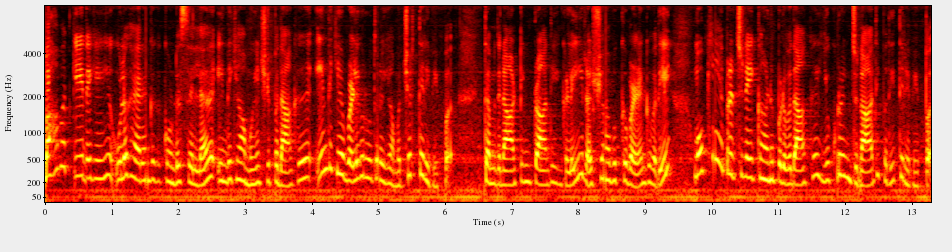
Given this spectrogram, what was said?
பகவத்கீதையை உலக அரங்குக்கு கொண்டு செல்ல இந்தியா முயற்சிப்பதாக இந்திய வெளியுறவுத்துறை அமைச்சர் தெரிவிப்பு. தமது நாட்டின் பிராந்தியங்களை ரஷ்யாவுக்கு வழங்குவதில் முக்கிய பிரச்சினை காணப்படுவதாக யுக்ரைன் ஜனாதிபதி தெரிவிப்பு.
